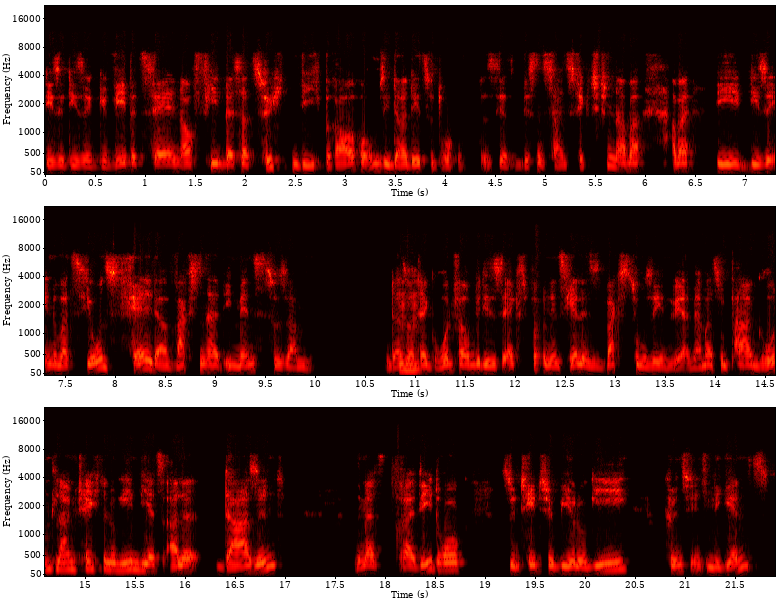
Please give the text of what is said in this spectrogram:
diese, diese Gewebezellen auch viel besser züchten, die ich brauche, um sie 3D zu drucken. Das ist jetzt ein bisschen Science Fiction, aber, aber die, diese Innovationsfelder wachsen halt immens zusammen. Und das mhm. ist auch mhm. der Grund, warum wir dieses exponentielle Wachstum sehen werden. Wir haben halt so ein paar Grundlagentechnologien, die jetzt alle da sind. Nehmen wir jetzt 3D-Druck, synthetische Biologie, künstliche Intelligenz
